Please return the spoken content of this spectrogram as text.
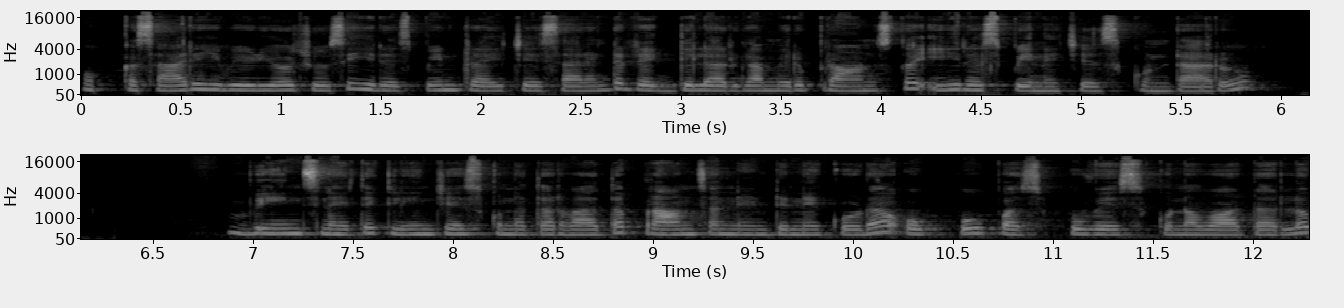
ఒక్కసారి ఈ వీడియో చూసి ఈ రెసిపీని ట్రై చేశారంటే రెగ్యులర్గా మీరు ప్రాన్స్తో ఈ రెసిపీని చేసుకుంటారు. బీన్స్ని అయితే క్లీన్ చేసుకున్న తర్వాత ప్రాన్స్ అన్నింటినీ కూడా ఉప్పు పసుపు వేసుకున్న వాటర్లో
